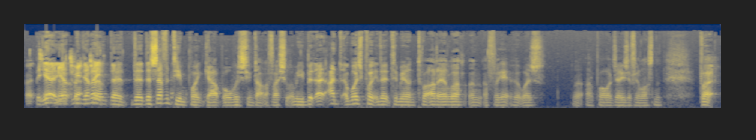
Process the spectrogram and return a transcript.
but, But yeah, uh, no, yeah, I tw- mean, you're right. The, the the 17 point gap always seemed artificial. I mean, but I, I, it was pointed out to me on Twitter earlier, and I forget who it was. I apologise if you're listening. But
